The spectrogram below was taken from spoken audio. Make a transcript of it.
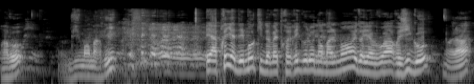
Bravo. Vivement mardi. Et après, il y a des mots qui doivent être rigolos normalement. Il doit y avoir gigot, voilà.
